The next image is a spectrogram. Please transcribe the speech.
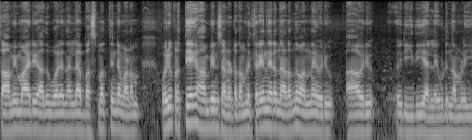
സ്വാമിമാർ അതുപോലെ നല്ല ഭസ്മത്തിന്റെ മണം. ഒരു പ്രത്യേക ആംബിയൻസ് ആണ് കേട്ടോ. നമ്മൾ ഇത്രയും നേരം നടന്നു വന്ന ഒരു ആ ഒരു രീതിയല്ല. ഇവിടെ നമ്മൾ ഈ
